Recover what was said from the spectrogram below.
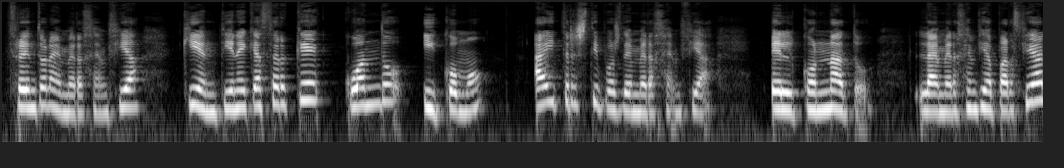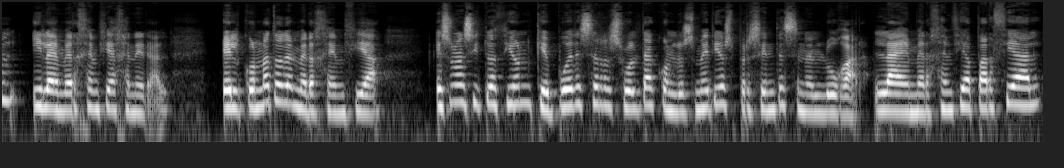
frente a una emergencia, quién tiene que hacer qué, cuándo y cómo. Hay tres tipos de emergencia el connato, la emergencia parcial y la emergencia general. El connato de emergencia es una situación que puede ser resuelta con los medios presentes en el lugar. La emergencia parcial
